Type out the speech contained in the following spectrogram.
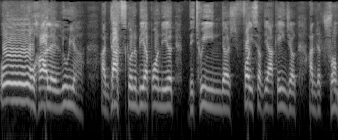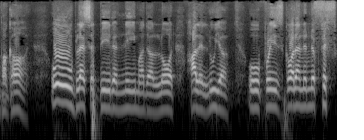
Oh, hallelujah. And that's going to be upon the earth between the voice of the archangel and the trump of God. Oh, blessed be the name of the Lord. Hallelujah. Oh, praise God. And then the fifth.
